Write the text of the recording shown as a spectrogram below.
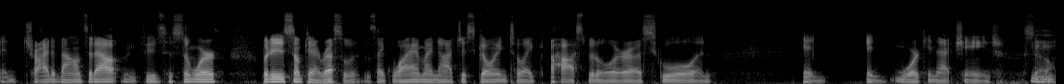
and try to balance it out in food system work, but it is something I wrestle with. It's like, why am I not just going to like a hospital or a school and and and working that change? So mm.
